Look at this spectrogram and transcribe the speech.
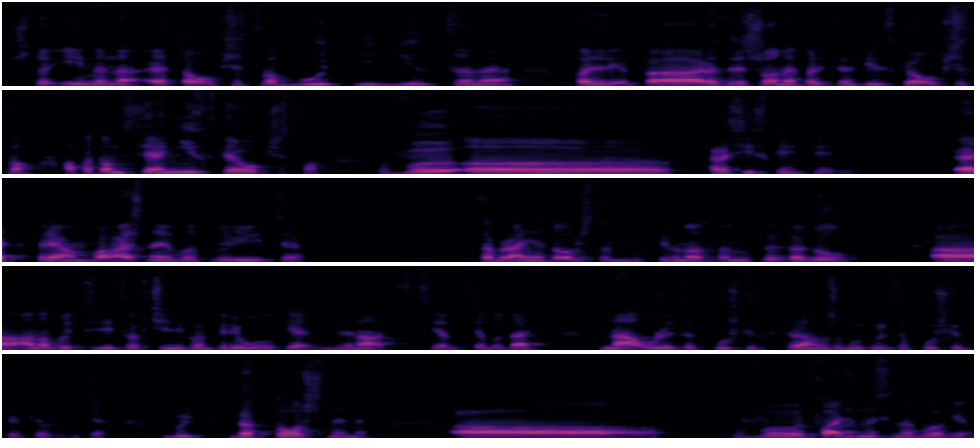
что именно это общество будет единственное разрешенное палестинофильское общество, а потом сионистское общество в э, Российской империи. Это прям важно. И вот вы видите, собрание этого общества в 90-м году, э, оно будет сидеть в Овчинниковом переулке, в 12, все, все будут знать, на улице Пушкинской, когда оно уже будет улица Пушкинская, если вы хотите быть дотошными, э, в свадебной синагоге.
